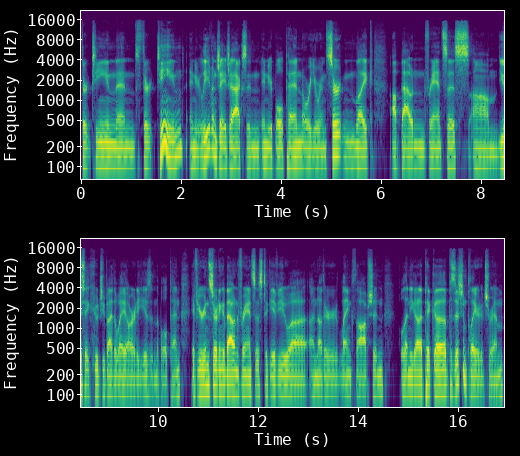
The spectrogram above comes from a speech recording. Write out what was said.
13 and 13 and you're leaving Jay Jackson in your bullpen or you're inserting like a Bowden Francis. Um, say Kikuchi, by the way, already is in the bullpen. If you're inserting a Bowden Francis to give you uh, another length option, well, then you got to pick a position player to trim.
